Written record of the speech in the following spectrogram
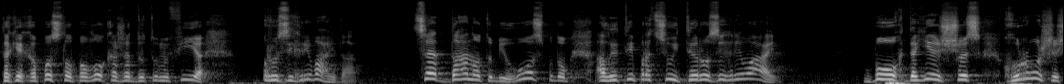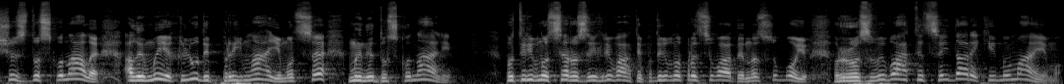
Так як апостол Павло каже до Тимофія: розігрівай дар. Це дано тобі Господом, але ти працюй, ти розігрівай. Бог дає щось хороше, щось досконале, але ми, як люди, приймаємо це, ми недосконалі. Потрібно це розігрівати, потрібно працювати над собою, розвивати цей дар, який ми маємо,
